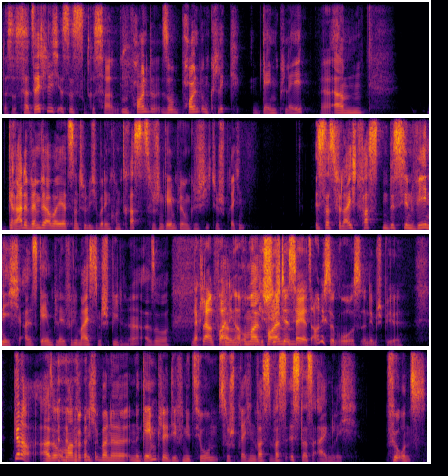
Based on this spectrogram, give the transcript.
das ist tatsächlich ist es interessant. Ein Point, so Point-and-Click-Gameplay. Ja. Ähm, gerade wenn wir aber jetzt natürlich über den Kontrast zwischen Gameplay und Geschichte sprechen, ist das vielleicht fast ein bisschen wenig als Gameplay für die meisten Spiele. Ne? Also, Na klar, und vor allen Dingen ähm, auch um die Geschichte ist ja jetzt auch nicht so groß in dem Spiel. Genau, also um mal wirklich über eine, eine Gameplay-Definition zu sprechen, was, was ist das eigentlich für uns?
